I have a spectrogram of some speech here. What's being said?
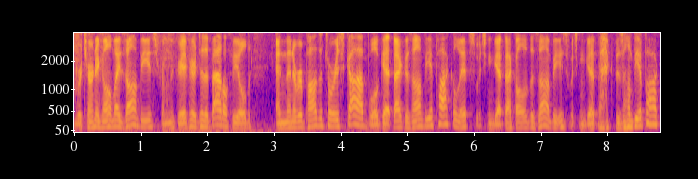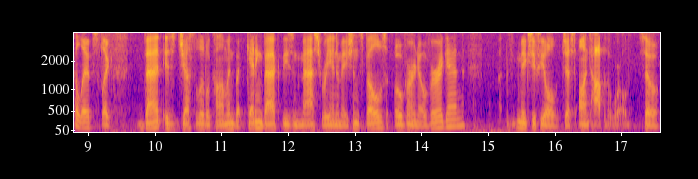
returning all my zombies from the graveyard to the battlefield, and then a repository Skaab will get back the zombie apocalypse, which can get back all of the zombies, which can get back the zombie apocalypse. Like that is just a little common, but getting back these mass reanimation spells over and over again makes you feel just on top of the world. So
